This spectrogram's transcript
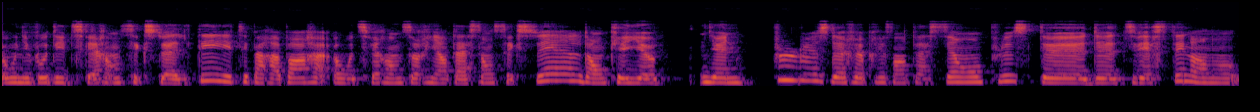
au niveau des différentes sexualités, par rapport aux différentes orientations sexuelles. Donc, il y a il y a une plus de représentation, plus de, diversité dans nos,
